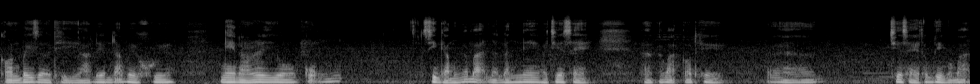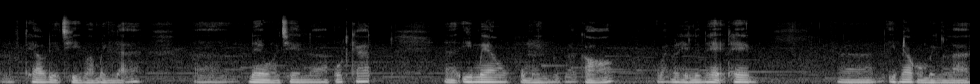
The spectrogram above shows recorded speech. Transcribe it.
Còn bây giờ thì à, đêm đã về khuya nghe nói radio cũng xin cảm ơn các bạn đã lắng nghe và chia sẻ. À, các bạn có thể à, chia sẻ thông tin của bạn theo địa chỉ mà mình đã à, nêu ở trên à, podcast à, email của mình cũng đã có. Các bạn có thể liên hệ thêm. À, email của mình là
